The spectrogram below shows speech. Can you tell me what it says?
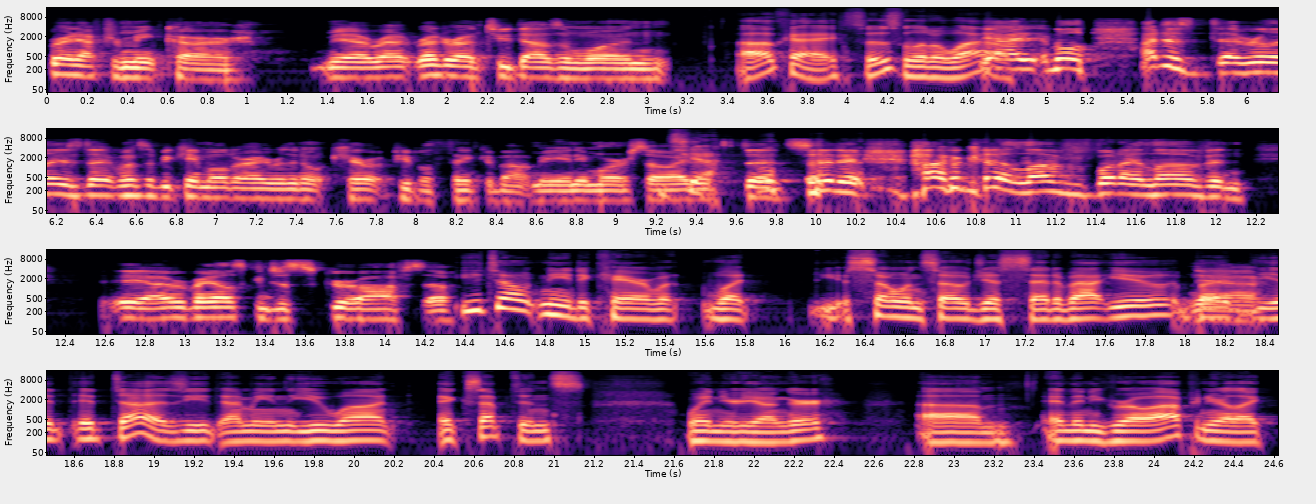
right after Mink Car. Yeah, right, right around 2001. Okay, so it's a little while. Yeah, I, well, I just I realized that once I became older, I really don't care what people think about me anymore. So I Yeah. just uh, said I'm gonna love what I love, and yeah, everybody else can just screw off. So you don't need to care what what so and so just said about you, but Yeah. it, it does. You, I mean, you want acceptance when you're younger, um, and then you grow up and you're like,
